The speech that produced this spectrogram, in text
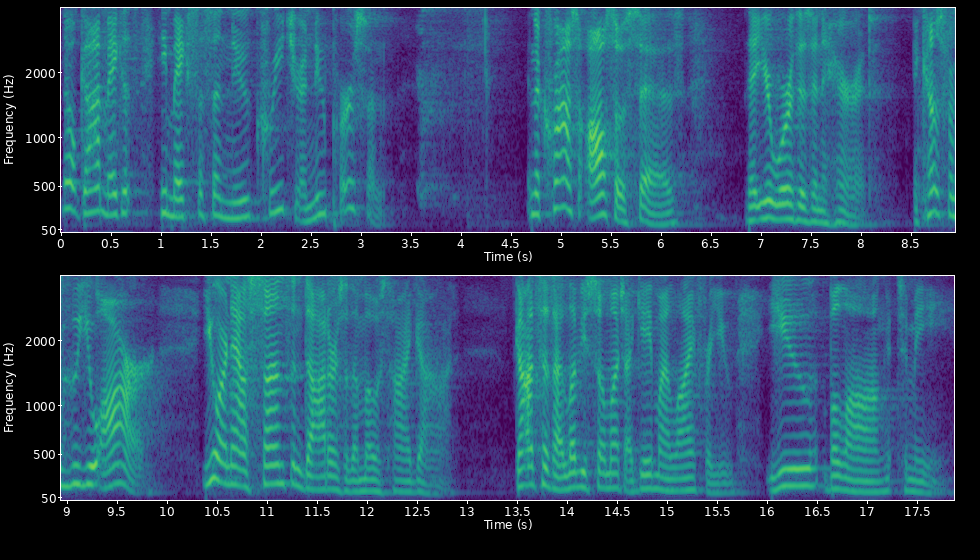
No, God makes it, He makes us a new creature, a new person. And the cross also says that your worth is inherent. It comes from who you are. You are now sons and daughters of the Most High God. God says, I love you so much, I gave my life for you. You belong to me.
